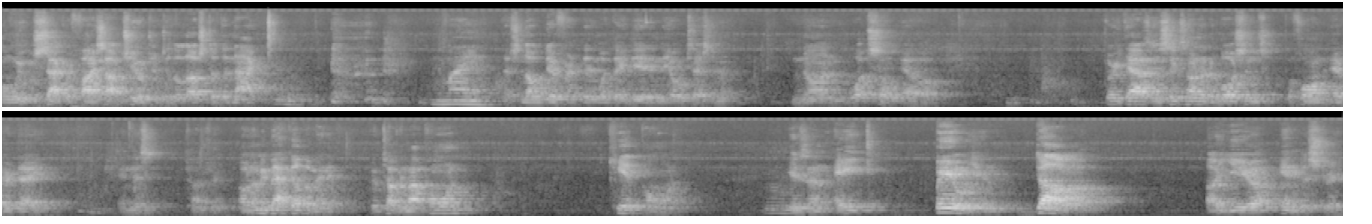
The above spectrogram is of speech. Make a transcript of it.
when we will sacrifice our children to the lust of the night? Amen. That's no different than what they did in the Old Testament. None whatsoever. 3,600 abortions performed every day in this country. Oh, let me back up a minute. We're talking about porn. Kid porn is an $8 billion a year industry.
